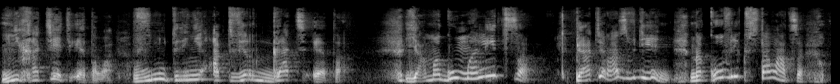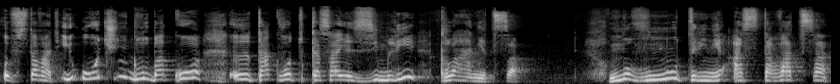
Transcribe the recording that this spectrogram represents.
не хотеть этого, внутренне отвергать это. Я могу молиться пять раз в день, на коврик вставаться, вставать и очень глубоко, э, так вот касаясь земли, кланяться. Но внутренне оставаться,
